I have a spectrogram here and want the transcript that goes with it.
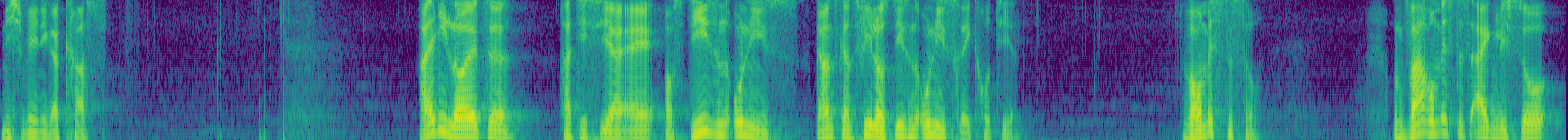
nicht weniger krass. All die Leute hat die CIA aus diesen Unis, ganz, ganz viel aus diesen Unis rekrutiert. Warum ist es so? Und warum ist es eigentlich so,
